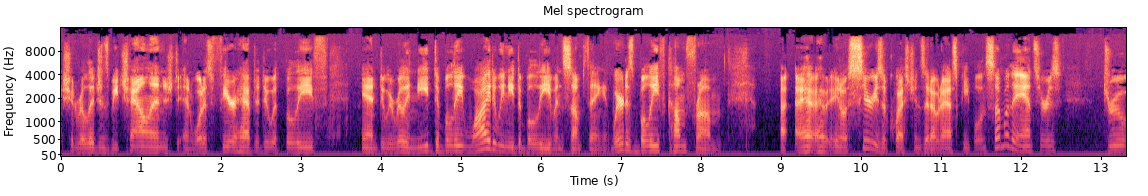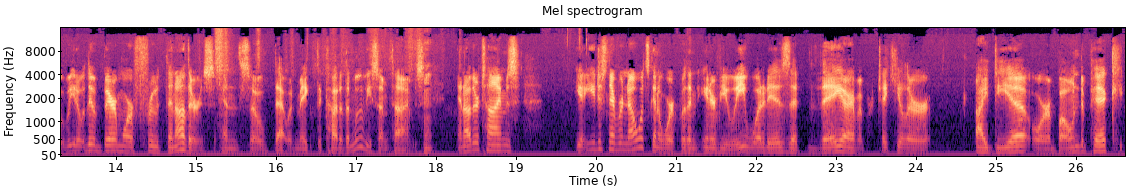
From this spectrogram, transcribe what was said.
should religions be challenged, and what does fear have to do with belief? And do we really need to believe? Why do we need to believe in something? Where does belief come from? I, I have you know a series of questions that I would ask people, and some of the answers drew you know they would bear more fruit than others, and so that would make the cut of the movie sometimes. Hmm. And other times you, you just never know what's going to work with an interviewee. What it is that they have a particular idea or a bone to pick,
